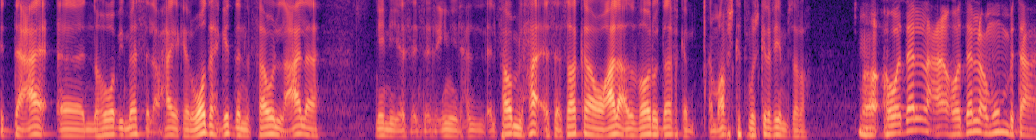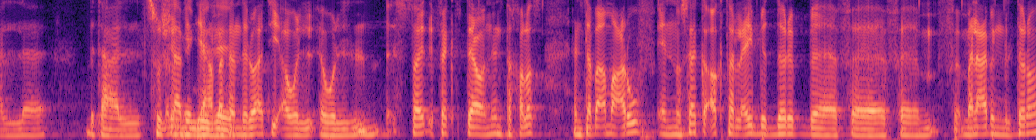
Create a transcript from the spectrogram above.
ادعاء آه إن هو بيمثل أو حاجة. كان واضح جدا الفاول على يعني يعني الفاول من حق ساكا وعلى ألفارو ده. فكان ما أعرفش كانت المشكلة فين بصراحة. هو ده الع- هو ده العموم بتاع ال بتاع ال social media. عامة دلوقتي أو ال أو ال side effect بتاعه إن أنت خلاص أنت بقى معروف إنه ساكا أكتر لعيب بيتضرب في في في ملاعب إنجلترا.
